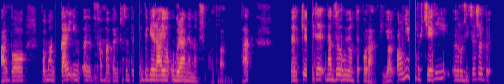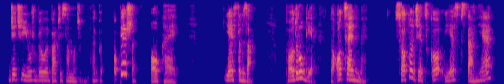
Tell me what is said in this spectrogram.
albo pomagali im, e, pomagali, czasem wybierają ubrania na przykład rano, tak? E, kiedy nadzorują te poranki. Oni chcieli, rodzice, żeby dzieci już były bardziej samodzielne. Jakby, po pierwsze, okej, okay, ja jestem za. Po drugie, to oceńmy, co to dziecko jest w stanie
